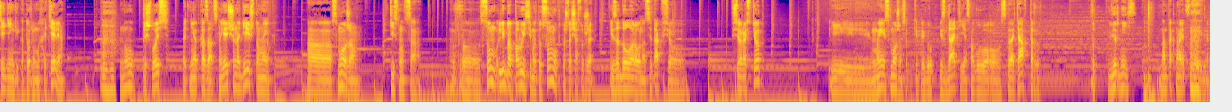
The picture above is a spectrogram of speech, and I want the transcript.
те деньги, которые мы хотели. Угу. Ну, пришлось от нее отказаться. Но я еще надеюсь, что мы э, сможем втиснуться в сумму, либо повысим эту сумму, потому что сейчас уже из-за доллара у нас и так все, все растет, и мы сможем все-таки эту игру издать, и я смогу сказать автор, вот вернись, нам так нравится эта игра.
